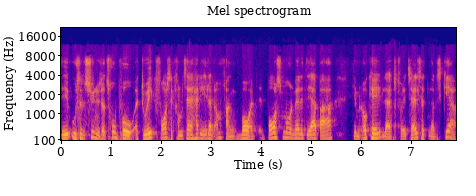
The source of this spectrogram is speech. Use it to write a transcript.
det er usandsynligt at tro på, at du ikke fortsat kommer til at have det i et eller andet omfang, hvor at, at vores mål med det, det er bare, jamen okay, lad os få det talsæt, når det sker,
